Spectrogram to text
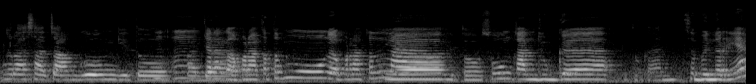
Ngerasa canggung gitu. Mm-mm, ada. karena nggak pernah ketemu nggak pernah kenal Iya. gitu sungkan juga gitu kan sebenarnya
